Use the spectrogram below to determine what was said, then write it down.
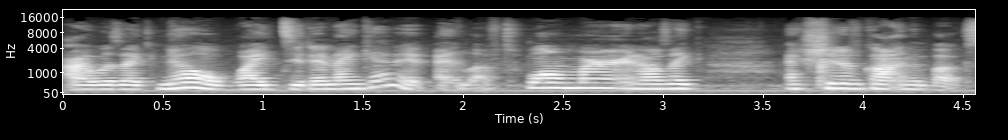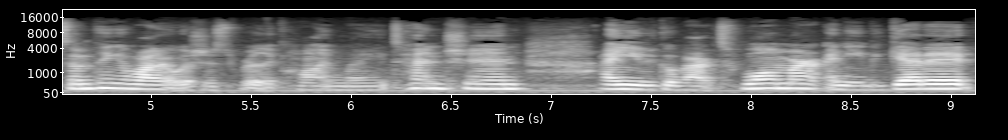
I was like, no, why didn't I get it? I left Walmart and I was like, I should have gotten the book. Something about it was just really calling my attention. I need to go back to Walmart. I need to get it.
